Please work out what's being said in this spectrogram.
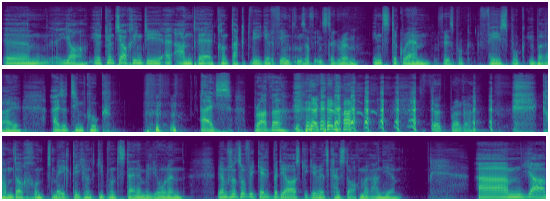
ähm, ja, ihr könnt ja auch irgendwie äh, andere Kontaktwege wir finden. uns auf Instagram. Instagram. Facebook. Facebook, überall. Also Tim Cook als Brother. ja, genau. Third Brother. Komm doch und melde dich und gib uns deine Millionen. Wir haben schon so viel Geld bei dir ausgegeben, jetzt kannst du auch mal ran hier. Ähm, ja,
